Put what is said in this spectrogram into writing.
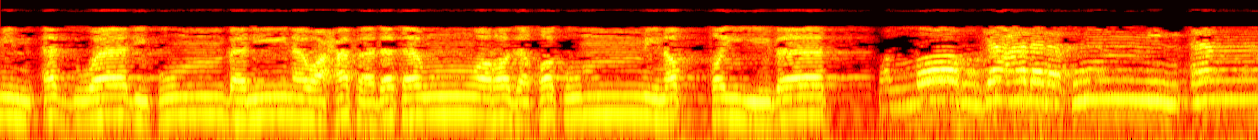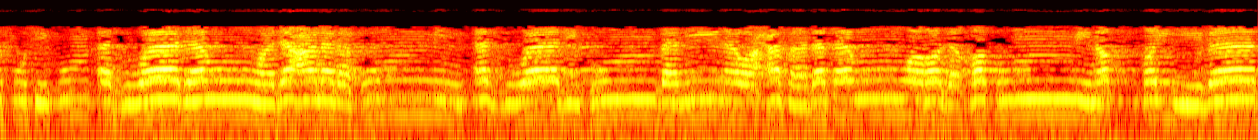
من أزواجكم بنين وحفدة ورزقكم من الطيبات والله جعل لكم من أنفسكم أزواجا وجعل لكم من أزواجكم بنين وحفدة ورزقكم من الطيبات.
